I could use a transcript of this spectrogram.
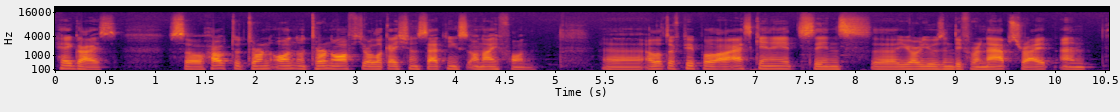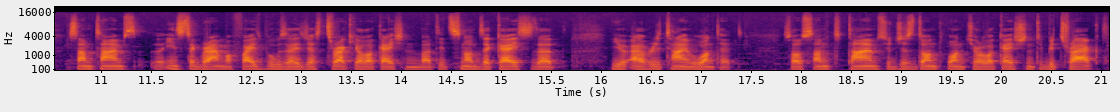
Hey guys, so how to turn on or turn off your location settings on iPhone. Uh, a lot of people are asking it since uh, you're using different apps, right? And sometimes uh, Instagram or Facebook, they just track your location, but it's not the case that you every time want it. So sometimes you just don't want your location to be tracked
